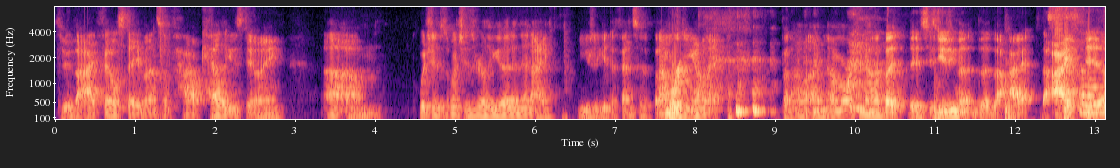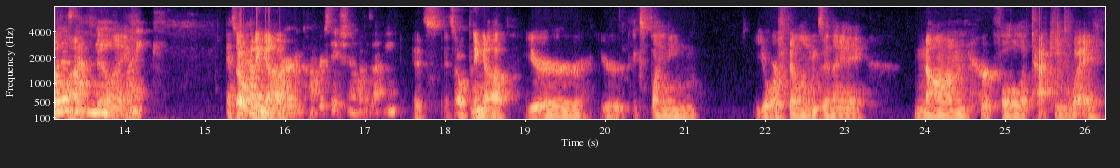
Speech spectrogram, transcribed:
through the I feel statements of how Kelly's doing, um, which is which is really good. And then I usually get defensive, but I'm working on it. but I'm, I'm, I'm working on it. But this is using the the, the I the I so feel. what does that I'm mean? feeling. Like It's we're opening a up. hard conversation, what does that mean? it's it's opening up you're you're explaining your feelings in a non-hurtful attacking way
